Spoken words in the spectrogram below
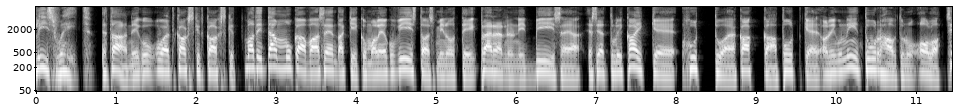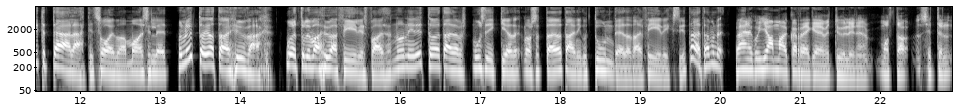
Please Wait. Ja tää on niinku vuodet 2020. Mä otin tämän mukaan vaan sen takia, kun mä olin joku 15 minuuttia plärännyt niitä biisejä ja sieltä tuli kaikkea huttua ja kakkaa putkeen. Oli niinku niin turhautunut olo. Sitten tää lähti soimaan. Mä oon silleen, että no nyt on jotain hyvää. Mulle tuli vaan hyvä fiilis vaan. No niin, nyt on jotain musiikkia, nostattaa jotain niinku tunteita tai fiiliksiä. Tää on tämmönen, Vähän niin kuin Jamaica reggae tyylinen, mutta sitten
